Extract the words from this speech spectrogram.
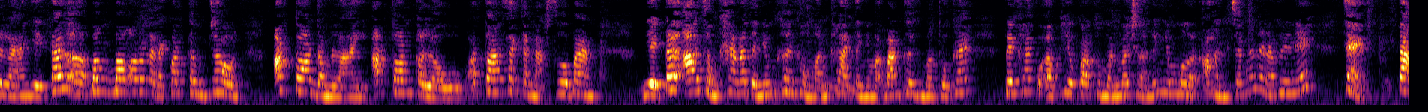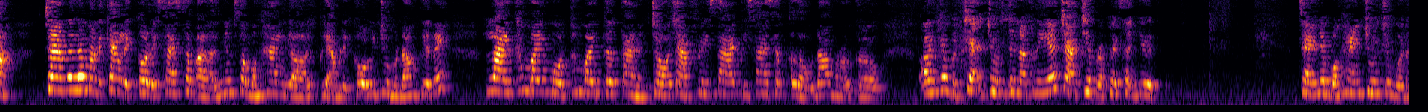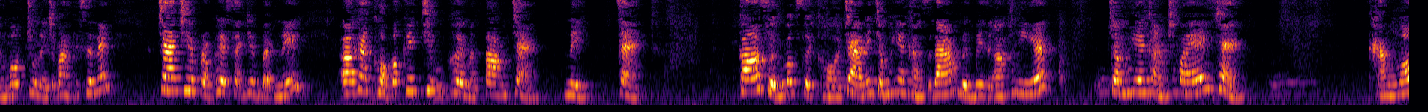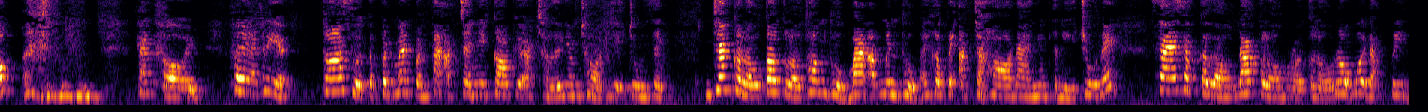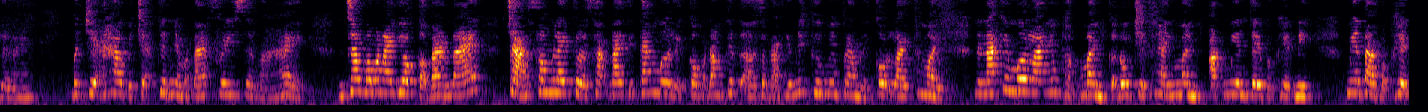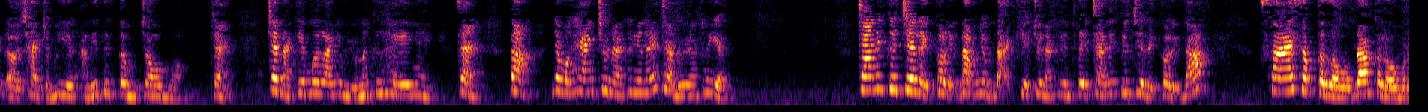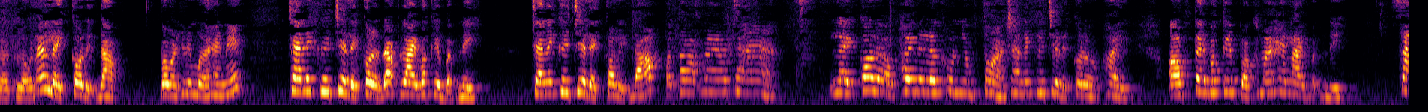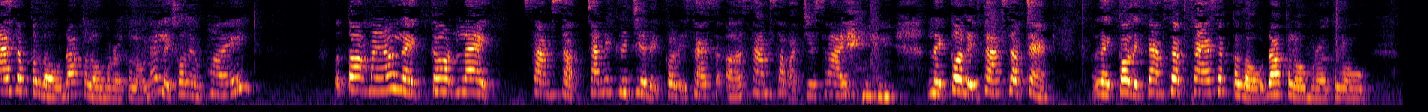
ដុល្លារនិយាយទៅបងបងអូនណាដែលគាត់ទៅចូលអត់តន់តម្លៃអត់តន់គីឡូអត់តន់សាច់កណាត់សួរបាននិយាយទៅឲ្យសំខាន់តែខ្ញុំឃើញខមមិនខ្លាចតែខ្ញុំអត់បានឃើញខមមិនពួកខ្លះពេលខ្លះគាត់ភាពគាត់ខមមិនមកច្រើននេះខ្ញុំមើលអស់អញ្ចឹងណាអ្នកគ្នានេះចាតោះចានៅលើមកនៃកាំងលេខកូដ40ឥឡូវខ្ញុំសូមបង្ហាញ5លេខកូដនេះជួបម្ដងទៀតណាឡាយថ្មីម៉ូតថ្មីទៅតែនឹងចូលចា free size ពី40គីឡូដល់100គីឡូអរខ្ញុំបញ្ជាក់ជូនទៅអ្នកគ្នាចាជាប្រភេទសាច់យឺតចាខ្ញុំបង្ហាញជូនជាមួយនឹងម៉ូតជូនឲ្យច្បាស់តិចសិនណា ចាជាប្រភេទសាច់យឺតបែបនេះខាងក្រោមមកគេជា20មកតង់ចានេះចាកស្រួយមុខស្រួយក្រោយចានេះចំហៀងខាងស្ដាំរបៀបទាំងអស់គ្នាចំហៀងខាងឆ្វេងចាខាងមុខខាងក្រោយឃើញអ្នកគ្នាកស្រួយក៏ពិតមែនប៉ុន្តែអត់ចាញ់ឯកគេអត់ជ្រើខ្ញុំឆ្លនិយាយជូនតិចអញ្ចឹងគីឡូទៅគីឡូធំធូបបានអត់មានធូបអីក៏ពេលអត់ចាហដែរខ្ញុំតានីជូនណា40គីឡូ10គីឡូ100គីឡូរោបមួយ12ដុល្លារបញ្ជាក់ហើយបញ្ជាក់ទៀតខ្ញុំអត់ដែរ free server អញ្ចឹងបើបានយកក៏បានដែរចាសុំលេខទូរស័ព្ទដៃទីតាំងមើលលេខកូដម្ដងទៀតសម្រាប់ខ្ញុំនេះគឺមាន5លេខកូដ live ថ្មីនៅណាគេមើល live ខ្ញុំព្រឹកមិញក៏ដូចជាថ្ងៃមិញអត់មានទេប្រភេទនេះមានតែប្រភេទឆែកចំហៀងអានេះគឺទៅចូលហ្មងចាចាណាគេមើល live ខ្ញុំយូរហ្នឹងគឺហេងហើយចាតោះខ្ញុំបង្ហាញជូនអ្នកគ្នាណាចាដូចអ្នកគ្នាចានេះគឺជាលេខកូដលេខ10ខ្ញុំដាក់គៀកជូនអ្នកគ្នាតិចចានេះគឺជាលេខកូដលេខ10 40គីឡូ10គីឡូ100គីឡូណាលេខកូដលេខ10បើអ្នកគ្នាមើលឲ្យណាចានេះគឺជាលេខកូដលេខ10 live របស់គេបែបនេះ ចានេះគឺជាលេខកូដលេខ10បន្តមកចាលេខកូដលេខ20នៅលើខ្លួនខ្ញុំផ្ទាល់ចានេះគឺជាលេខកូដលេខ20អផ្ទៃរបស់គេពណ៌ខ្មៅ highlight បែបនេះ40គីឡូ10គីឡូ100គីឡូណាលេខកូដលេខ20បន្តមកលេខកូដលេខ30ចានេះគឺជាលេខកូដលេខ40 30អធិស្ឋានលេខកូដលេខ30ចាលេខកូដលេខ30 40គីឡូ10គីឡូ100គីឡូ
